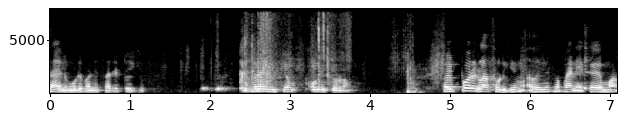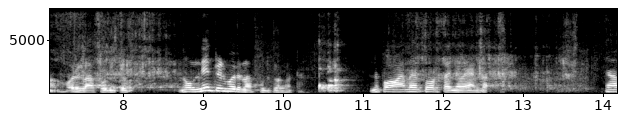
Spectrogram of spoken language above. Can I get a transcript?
ചായയിലും കൂടി പഞ്ചസാര ഇട്ട് വയ്ക്കും. അപ്പോൾ എനിക്കും ഒന്നിക്കുള്ളൂ അപ്പോൾ ഇപ്പോൾ ഒരു ഗ്ലാസ് കുടിക്കും. അത് നിങ്ങൾക്ക് പനിയൊക്കെ കഴിയുമ്പോൾ ഒരു ഗ്ലാസ് കുടിക്കും. പിന്നെ ഉണ്ണി ഇട്ട് വരുമ്പോൾ ഒരു ഗ്ലാസ് കുടിക്കുള്ളൂ കേട്ടോ. പിന്നെ പോകാൻ നേരത്ത് കൊടുത്ത് തന്നെ വേണ്ട. ഞാൻ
